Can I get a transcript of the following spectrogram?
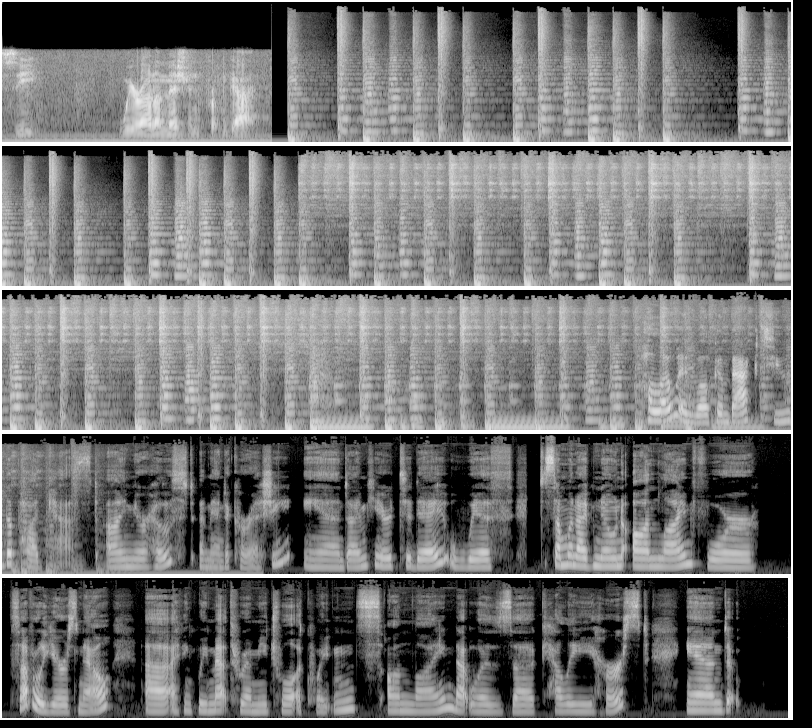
You see, we're on a mission from God. Hello, and welcome back to the podcast. I'm your host, Amanda Koreshi, and I'm here today with someone I've known online for several years now. Uh, I think we met through a mutual acquaintance online. That was uh, Kelly Hurst. And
